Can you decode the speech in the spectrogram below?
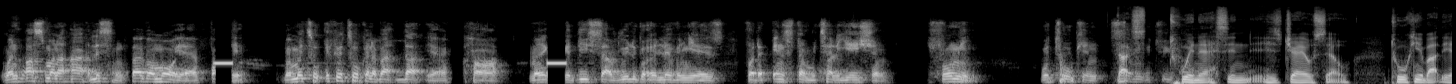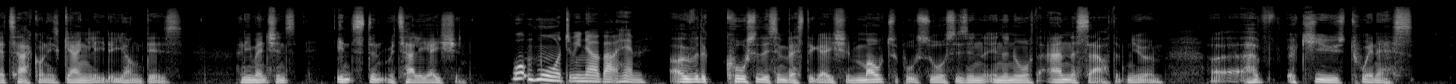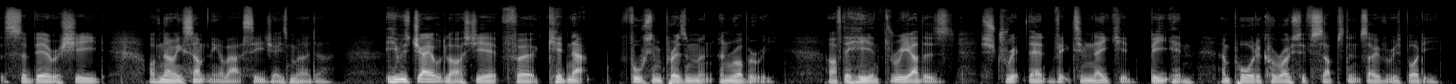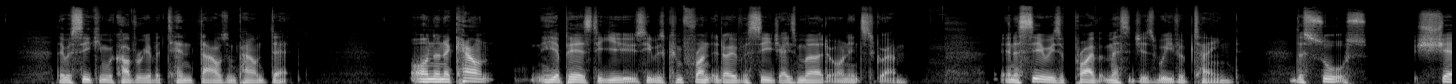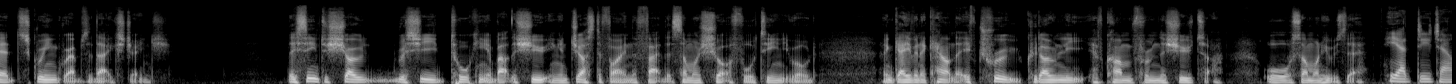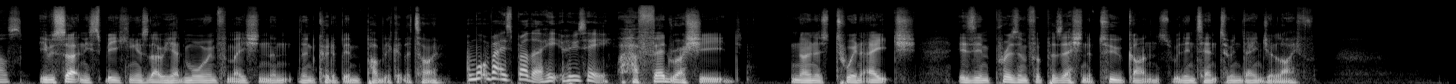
When us man are out, listen, furthermore, yeah, f it. When we talk, if we're talking about that, yeah, car, man, these have really got 11 years for the instant retaliation. You feel me? We're talking. That's Twin S in his jail cell talking about the attack on his gang leader, Young Diz. And he mentions instant retaliation. What more do we know about him? Over the course of this investigation, multiple sources in, in the north and the south of Newham uh, have accused Twin S, Sabir Rashid, of knowing something about CJ's murder. He was jailed last year for kidnap, false imprisonment, and robbery. after he and three others stripped their victim naked, beat him, and poured a corrosive substance over his body. They were seeking recovery of a £10,000 debt. On an account he appears to use, he was confronted over CJ's murder on Instagram. In a series of private messages we've obtained, the source shared screen grabs of that exchange. They seem to show Rashid talking about the shooting and justifying the fact that someone shot a 14 year old and gave an account that, if true, could only have come from the shooter or someone who was there. He had details. He was certainly speaking as though he had more information than, than could have been public at the time. And what about his brother? He, who's he? Hafed Rashid, known as Twin H, is in prison for possession of two guns with intent to endanger life.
